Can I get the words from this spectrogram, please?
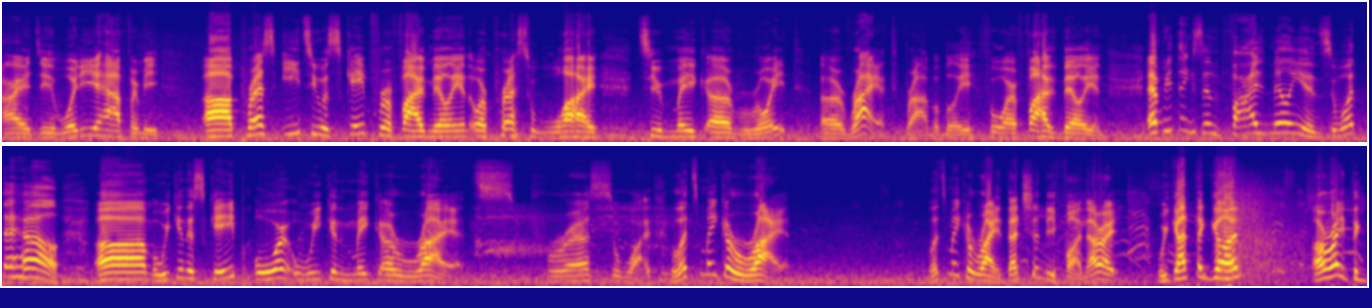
All right, dude, what do you have for me? Uh, press E to escape for 5 million or press Y to make a riot, a riot probably for 5 million. Everything's in 5 millions. What the hell? Um, we can escape or we can make a riot. Press Y. Let's make a riot. Let's make a riot. That should be fun. All right. We got the gun. All right. The,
